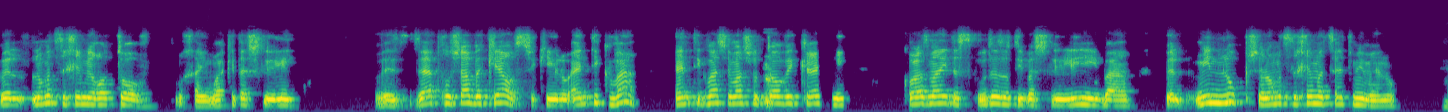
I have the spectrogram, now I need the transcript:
ולא מצליחים לראות טוב בחיים, רק את השלילי. וזו התחושה בכאוס, שכאילו אין תקווה, אין תקווה שמשהו טוב יקרה, כי כל הזמן ההתעסקות הזאת בשלילי, במין לופ שלא מצליחים לצאת ממנו. Hmm.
